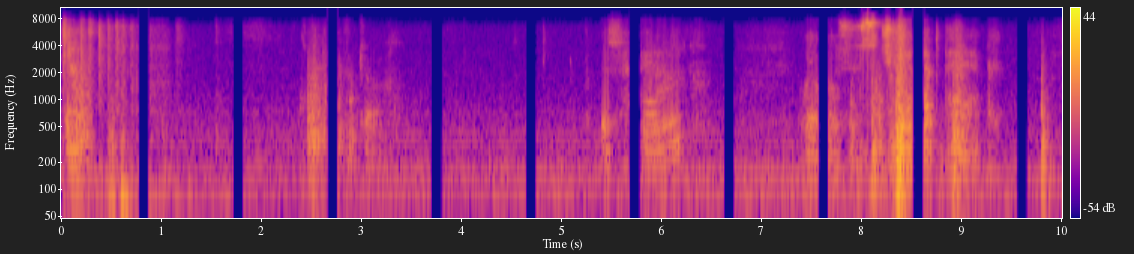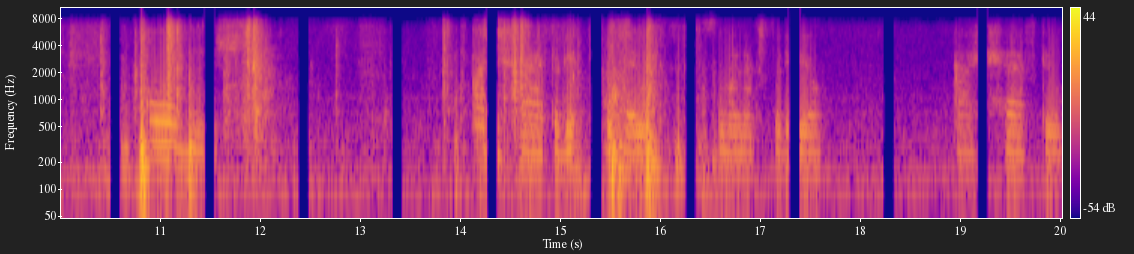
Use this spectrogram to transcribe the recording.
to put this hat. This jetpack? Holy stuff. I have to get prepared for my next video. I have to.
